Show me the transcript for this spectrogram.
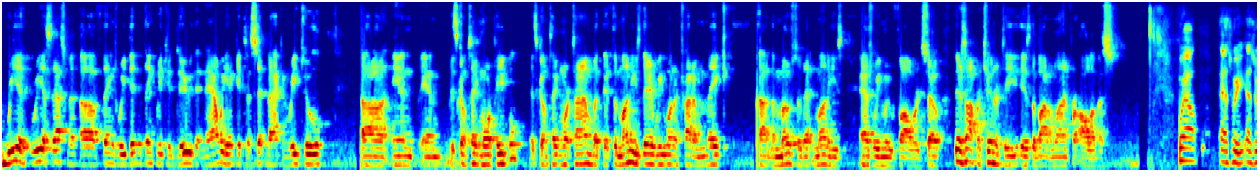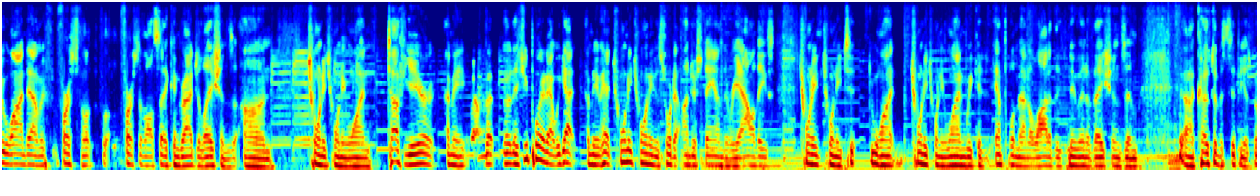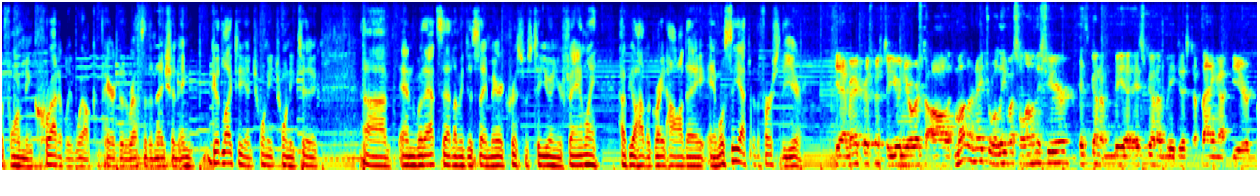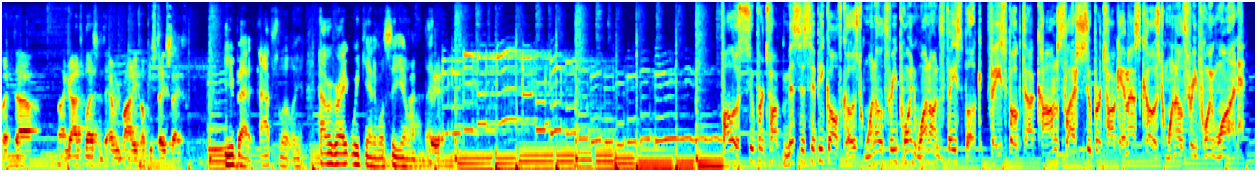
re- reassessment of things we didn't think we could do that now we get to sit back and retool. Uh, and and it's going to take more people. It's going to take more time. But if the money's there, we want to try to make uh, the most of that monies as we move forward. So there's opportunity is the bottom line for all of us. Well, as we as we wind down, we first of all, first of all say congratulations on 2021. Tough year. I mean, but, but as you pointed out, we got. I mean, we had 2020 to sort of understand the realities. 2022, 2021, we could implement a lot of these new innovations, and uh, Coast of Mississippi has performed incredibly well compared to the rest of the nation. And good luck to you in 2022. Um, and with that said, let me just say Merry Christmas to you and your family. Hope you all have a great holiday, and we'll see you after the first of the year. Yeah, Merry Christmas to you and yours to all. If Mother Nature will leave us alone this year, it's gonna be a, it's gonna be just a bang up year. But uh, God's blessing to everybody. Hope you stay safe. You bet, absolutely. Have a great weekend, and we'll see you on Monday. Follow Super Talk Mississippi Gulf Coast 103.1 on Facebook. Facebook.com slash Super Talk MS Coast 103.1.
